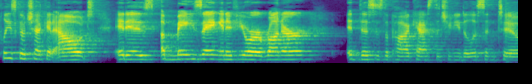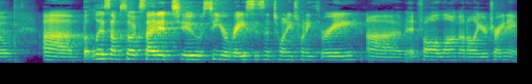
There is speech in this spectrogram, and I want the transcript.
please go check it out. It is amazing. And if you're a runner, it, this is the podcast that you need to listen to. Um, but Liz, I'm so excited to see your races in 2023 um, and follow along on all your training.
